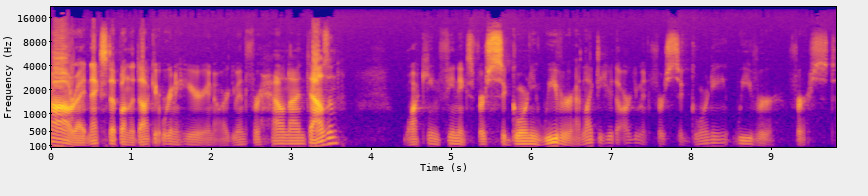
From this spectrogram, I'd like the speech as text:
All right, next up on the docket, we're going to hear an argument for HAL 9000. Joaquin Phoenix versus Sigourney Weaver. I'd like to hear the argument for Sigourney Weaver first.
